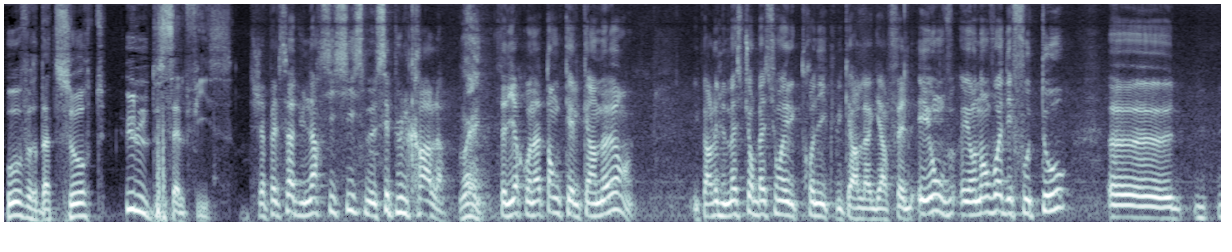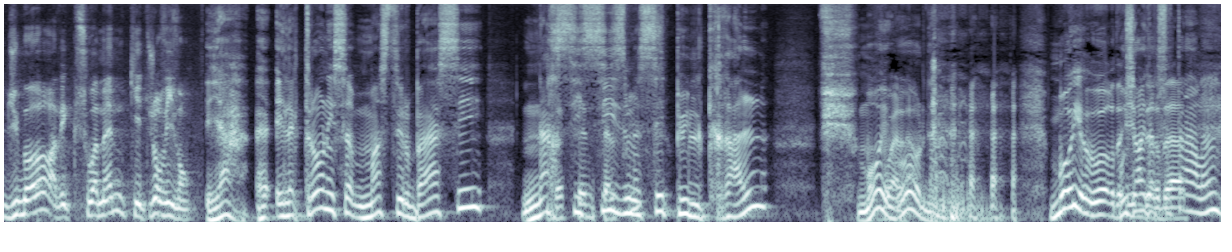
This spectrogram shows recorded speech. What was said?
over dat soort hulde-selfies. J'appelle ça du narcissisme sépulcral. Oui. C'est-à-dire qu'on attend que quelqu'un meure. Il parlait de masturbation électronique, lui, Karl Lagerfeld. Et on, et on envoie des photos euh, du mort avec soi-même qui est toujours vivant. Ja, eh, elektronische masturbatie, narcissisme selfies. Pff, mooie Voilà. woorden. Mooie woorden, Hoe zou je dat vertalen?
